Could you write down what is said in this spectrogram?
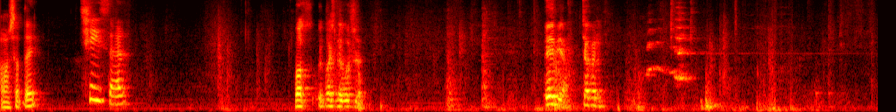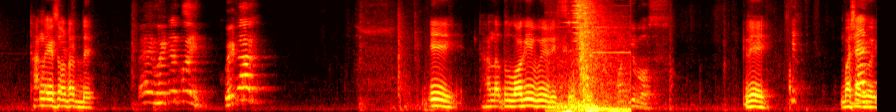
আমার সাথে? ছি স্যার। বস ওই পাশে দিয়ে বসে। এই বিয়া চাপেন। ঠান্ডা কিছু অর্ডার দে। এই ওয়েটার কই? ওয়েটার এ ঠান্ডা তো লগেই বয়ে দিচ্ছে কি বস? রে বাসায় বই।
